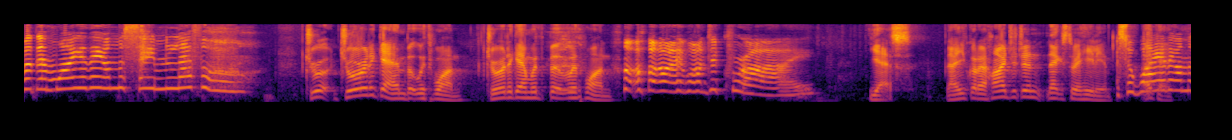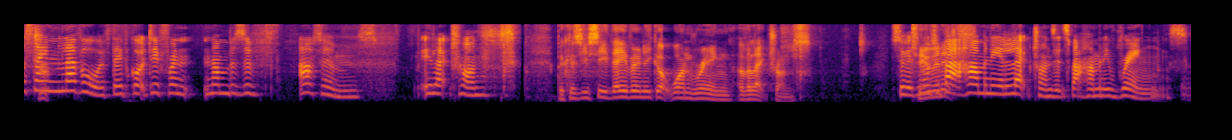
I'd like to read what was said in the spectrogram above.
But then why are they on the same level? Draw, draw it again, but with one. Draw it again with but with one. I want to cry. Yes. Now you've got a hydrogen next to a helium. So why Okay, are they on the same level if they've got different numbers of atoms, electrons? because you see, they've only got one ring of electrons. So it's Two not in about how many electrons; it's about how many rings.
